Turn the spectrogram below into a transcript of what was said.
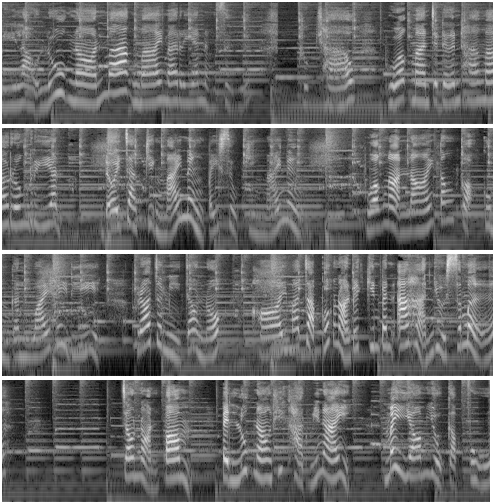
มีเหล่าลูกนอนมากมายมาเรียนหนังสือ ทุกเช้า พวกมันจะเดินทางมาโรงเรียน โดยจากกิ่งไม้หนึ่งไปสู่กิ่งไม้หนึ่ง พวกหนอนน้อยต้องเกาะกลุ่มกันไว้ให้ดี เพราะจะมีเจ้านก คอยมาจับพวกหนอนไปกินเป็นอาหารอยู่เสมอ เจ้าหนอนป้อม เป็นลูกน้องที่ขาดวินัย ไม่ยอมอยู่กับฝูง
